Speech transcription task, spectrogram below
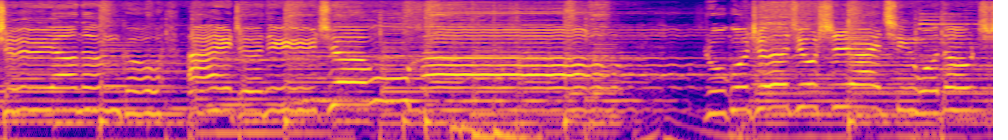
只要能够爱着你就好。如果这就是爱情，我都知。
